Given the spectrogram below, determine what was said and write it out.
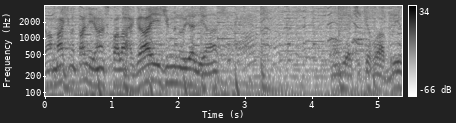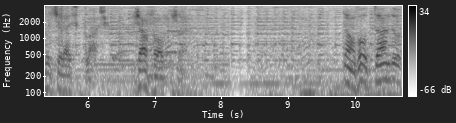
É uma máquina para aliança, para largar e diminuir a aliança. Vamos ver aqui que eu vou abrir vou tirar esse plástico. Já volto já. Então, voltando,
